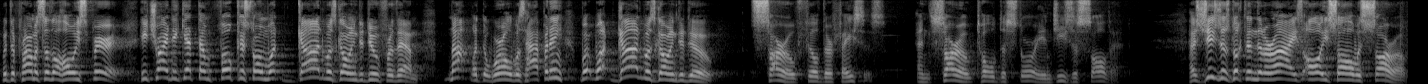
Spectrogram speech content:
with the promise of the Holy Spirit. He tried to get them focused on what God was going to do for them. Not what the world was happening, but what God was going to do. Sorrow filled their faces, and sorrow told the story, and Jesus saw that. As Jesus looked into their eyes, all he saw was sorrow.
